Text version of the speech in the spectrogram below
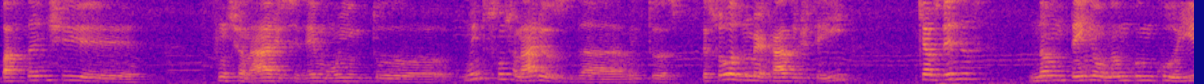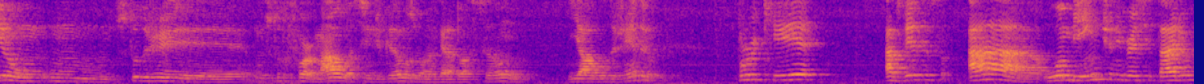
bastante funcionários, se vê muito, muitos funcionários, da, muitas pessoas no mercado de TI que às vezes não ou não concluíram um estudo de um estudo formal, assim, digamos, uma graduação e algo do gênero, porque às vezes a, o ambiente universitário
